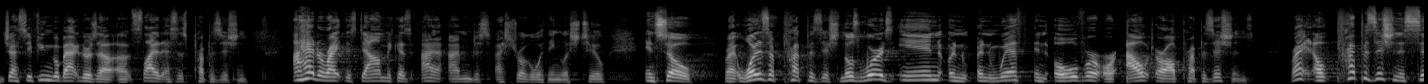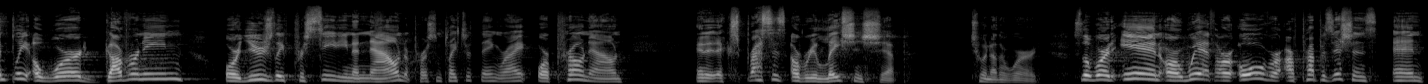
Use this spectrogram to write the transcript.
Jesse, if you can go back, there's a, a slide that says preposition. I had to write this down because I, am just, I struggle with English too. And so, right, what is a preposition? Those words in and, and with and over or out are all prepositions, right? A preposition is simply a word governing or usually preceding a noun, a person, place, or thing, right? Or pronoun, and it expresses a relationship to another word. So the word in or with or over are prepositions and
